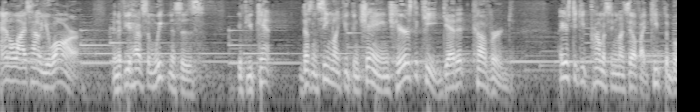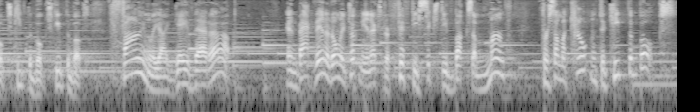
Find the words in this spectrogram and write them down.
analyze how you are. And if you have some weaknesses, if you can't, doesn't seem like you can change, here's the key, get it covered. I used to keep promising myself I'd keep the books, keep the books, keep the books. Finally, I gave that up. And back then, it only took me an extra 50, 60 bucks a month for some accountant to keep the books.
